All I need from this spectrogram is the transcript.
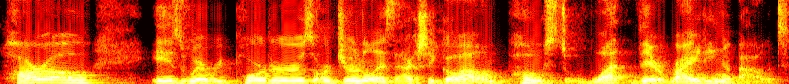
Haro is where reporters or journalists actually go out and post what they're writing about.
